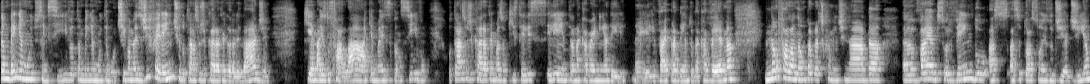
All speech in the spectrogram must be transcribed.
Também é muito sensível, também é muito emotiva, mas diferente do traço de caráter da oralidade, que é mais do falar, que é mais expansivo, o traço de caráter masoquista ele, ele entra na caverninha dele, né? Ele vai para dentro da caverna, não fala não para praticamente nada, uh, vai absorvendo as, as situações do dia a dia,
